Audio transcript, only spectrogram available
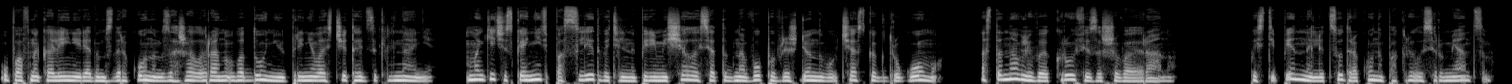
Упав на колени рядом с драконом, зажала рану ладонью и принялась читать заклинание. Магическая нить последовательно перемещалась от одного поврежденного участка к другому, останавливая кровь и зашивая рану. Постепенно лицо дракона покрылось румянцем,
